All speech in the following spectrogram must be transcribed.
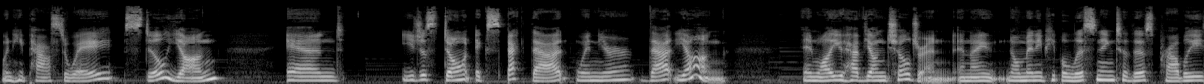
when he passed away still young and you just don't expect that when you're that young. And while you have young children, and I know many people listening to this probably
